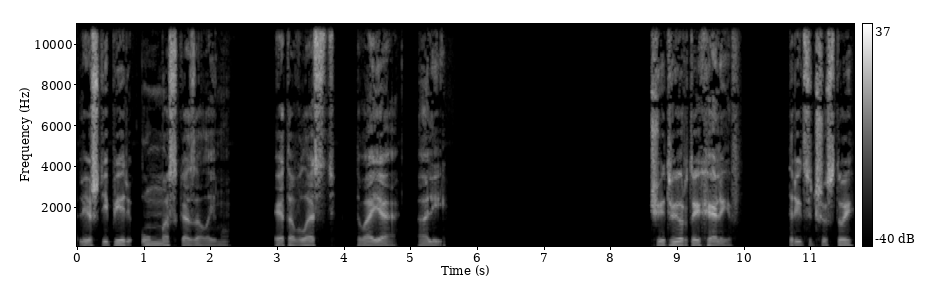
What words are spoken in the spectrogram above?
лишь теперь умма сказала ему: "Эта власть твоя, Али". Четвертый халиф. 36-40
